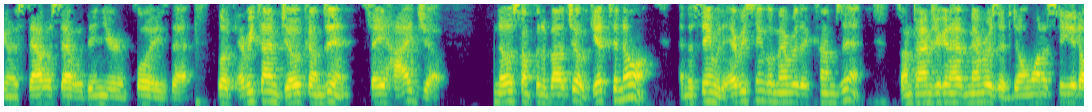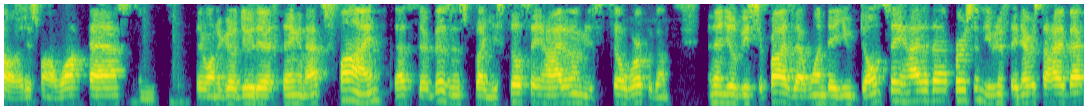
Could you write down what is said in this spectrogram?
you're going to establish that within your employees that, look, every time Joe comes in, say hi, Joe. Know something about Joe. Get to know him. And the same with every single member that comes in. Sometimes you're going to have members that don't want to see at all. They just want to walk past and they want to go do their thing, and that's fine. That's their business. But you still say hi to them. You still work with them. And then you'll be surprised that one day you don't say hi to that person, even if they never say hi back,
